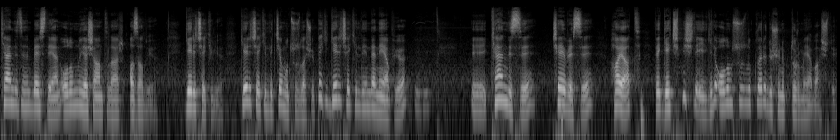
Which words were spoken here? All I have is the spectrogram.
kendisini besleyen olumlu yaşantılar azalıyor. Geri çekiliyor. Geri çekildikçe mutsuzlaşıyor. Peki geri çekildiğinde ne yapıyor? E, kendisi, çevresi, hayat ve geçmişle ilgili olumsuzlukları düşünüp durmaya başlıyor.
